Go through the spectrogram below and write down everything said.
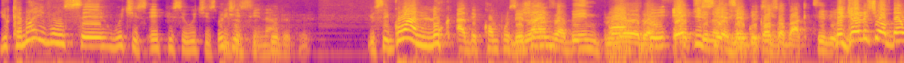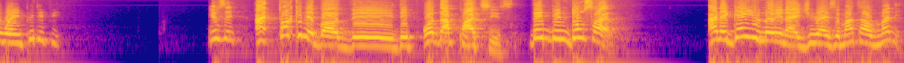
You cannot even say which is APC, which is which PDP is now. PDP. You see, go and look at the composition. The lines are being blurred, of the APC because of activity. The Majority of them were in PDP. You see, and talking about the, the other parties, they've been docile. And again, you know, in Nigeria, it's a matter of money.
